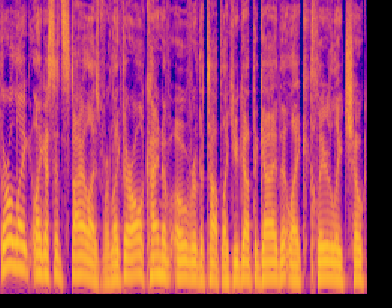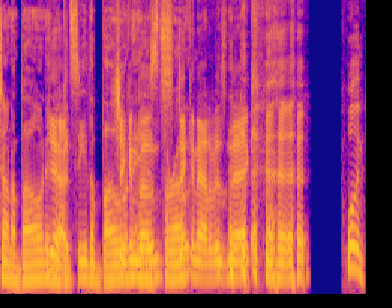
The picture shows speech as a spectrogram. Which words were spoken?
they're all like like I said, stylized for like they're all kind of over the top. Like you got the guy that like clearly choked on a bone and you can see the bone chicken in bones his throat. sticking out of his neck. well, and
